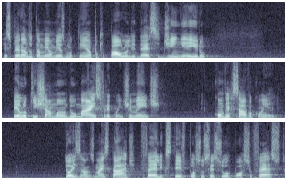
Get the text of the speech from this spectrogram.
Esperando também ao mesmo tempo que Paulo lhe desse dinheiro, pelo que, chamando-o mais frequentemente, conversava com ele. Dois anos mais tarde, Félix teve por sucessor Pórcio Festo,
